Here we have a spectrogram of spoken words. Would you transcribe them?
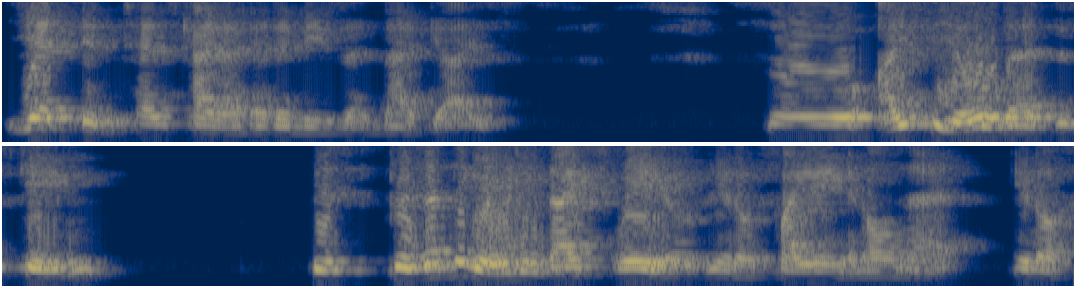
yet intense kind of enemies and bad guys. So I feel that this game is presenting a really nice way of you know fighting and all that. You know,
